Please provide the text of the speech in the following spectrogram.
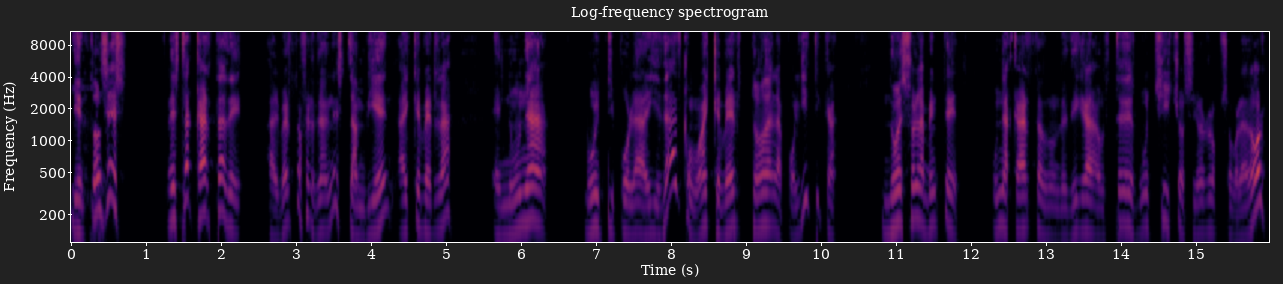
Y entonces, esta carta de Alberto Fernández también hay que verla en una multipolaridad, como hay que ver toda la política. No es solamente una carta donde diga a ustedes muy chicho, señor López Obrador,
